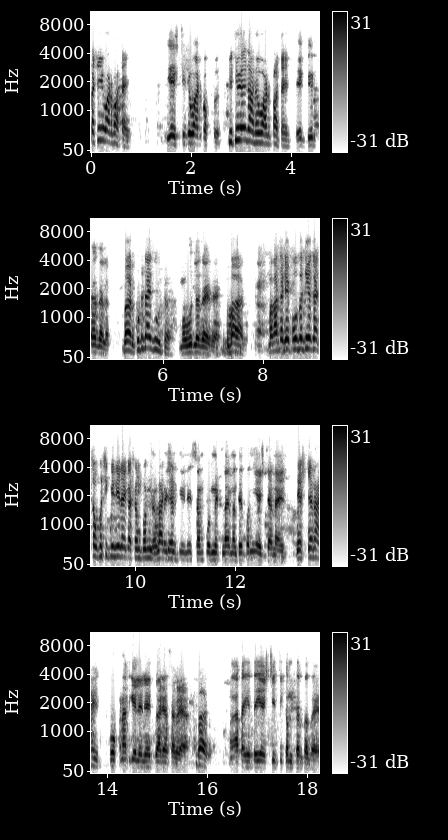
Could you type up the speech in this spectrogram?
कशी वाट पाहताय? एसटी ची वाट बघतोय. किती वेळ झालं वाट पाहताय? एक दीड तास झाला. बर कुठे जायचं होतं? मऊदला जायचंय. बर. मग आता डेपो मध्ये काय चौकशी केली नाही का? संप चौकशी केली संप मिटलाय म्हणते पण एसट्या नाहीत. एसट्या नाहीत. कोकणात गेलेले आहेत गाड्या सगळ्या. बर. मग आता इथे एसटी ची कमतरताच आहे.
